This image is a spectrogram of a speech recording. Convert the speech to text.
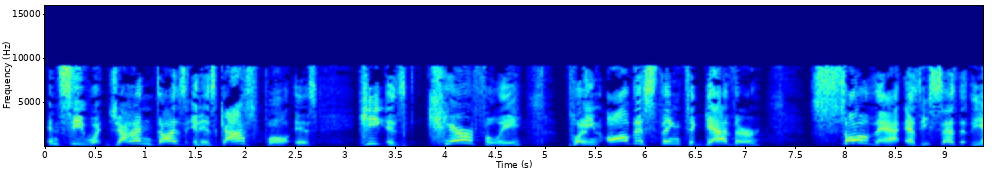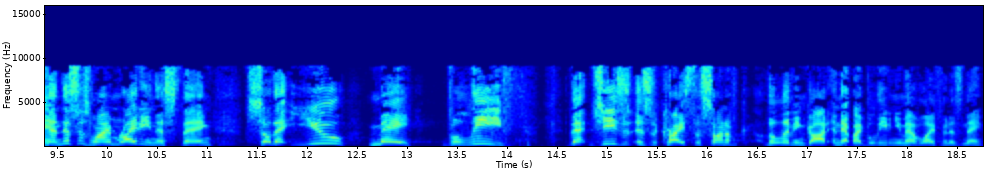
And see, what John does in his gospel is he is carefully putting all this thing together so that, as he says at the end, this is why I'm writing this thing, so that you may believe that Jesus is the Christ, the Son of the living God, and that by believing you may have life in his name.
